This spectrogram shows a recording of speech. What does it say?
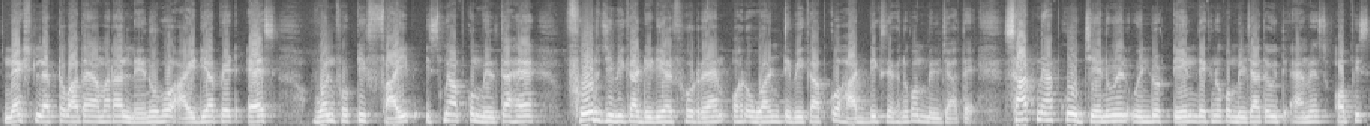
नेक्स्ट लैपटॉप आता है हमारा लेनोवो आइडिया पेट एस 145 इसमें आपको मिलता है फोर जी का डी रैम और वन टी का आपको हार्ड डिस्क देखने को मिल जाते हैं। साथ में आपको जेनुअन विंडो 10 देखने को मिल जाता है विद एम ऑफ़िस।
